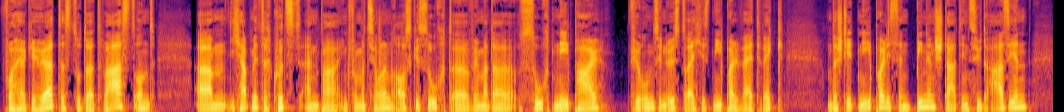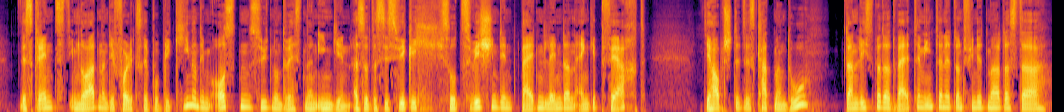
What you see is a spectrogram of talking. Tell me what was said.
vorher gehört, dass du dort warst. Und ähm, ich habe mir da kurz ein paar Informationen rausgesucht. Äh, wenn man da sucht, Nepal, für uns in Österreich ist Nepal weit weg. Und da steht, Nepal ist ein Binnenstaat in Südasien. Es grenzt im Norden an die Volksrepublik China und im Osten, Süden und Westen an Indien. Also das ist wirklich so zwischen den beiden Ländern eingepfercht. Die Hauptstadt ist Kathmandu. Dann liest man dort weiter im Internet und findet man, dass da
